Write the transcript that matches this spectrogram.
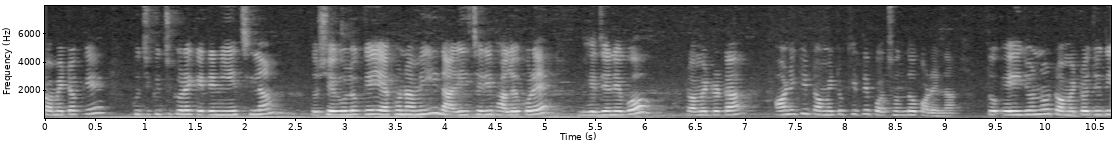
টমেটোকে কুচি কুচি করে কেটে নিয়েছিলাম, তো সেগুলোকেই এখন আমি নাড়িয়ে চাড়িয়ে ভালো করে ভেজে নেব, টমেটোটা। অনেকে টমেটো খেতে পছন্দ করে না। তো এই জন্য টমেটো যদি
